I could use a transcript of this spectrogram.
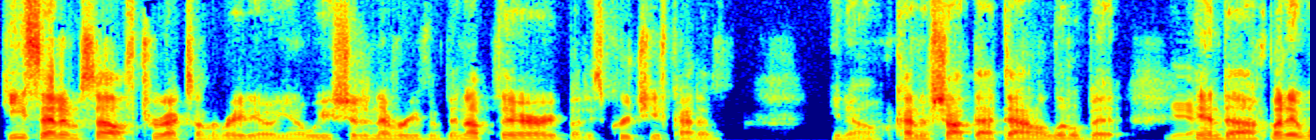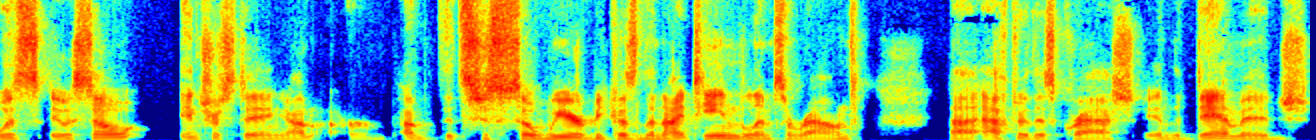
he said himself, Truex on the radio, you know, we should have never even been up there. But his crew chief kind of, you know, kind of shot that down a little bit. Yeah. And uh, but it was it was so interesting. I'm, or I'm, it's just so weird because the 19 limps around uh, after this crash, and the damage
